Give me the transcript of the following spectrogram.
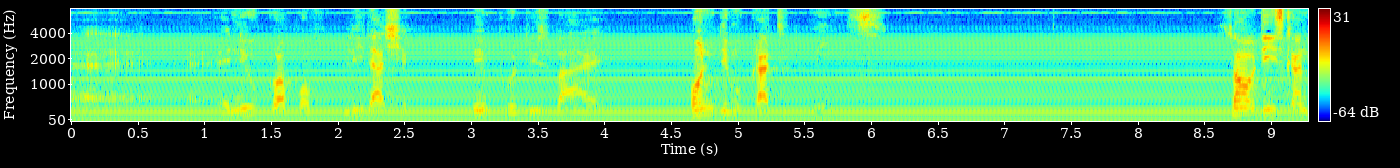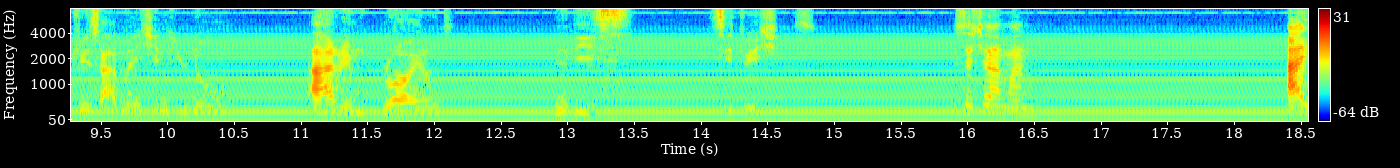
uh, a new crop of leadership being produced by undemocratic means. Some of these countries I mentioned, you know, are embroiled in these situations. Mr. Chairman, I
